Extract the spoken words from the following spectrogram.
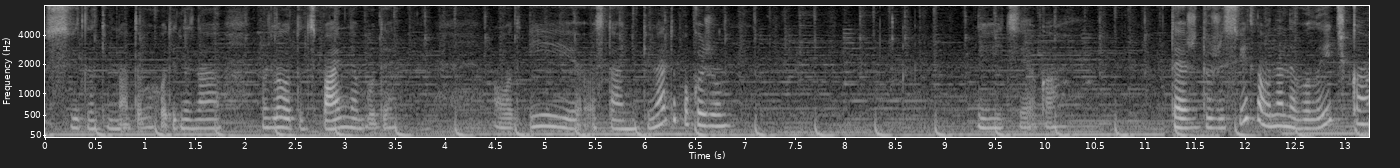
світла кімната виходить. Не знаю, можливо, тут спальня буде. От, І останню кімнату покажу. Дивіться, яка. Теж дуже світла, вона невеличка.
